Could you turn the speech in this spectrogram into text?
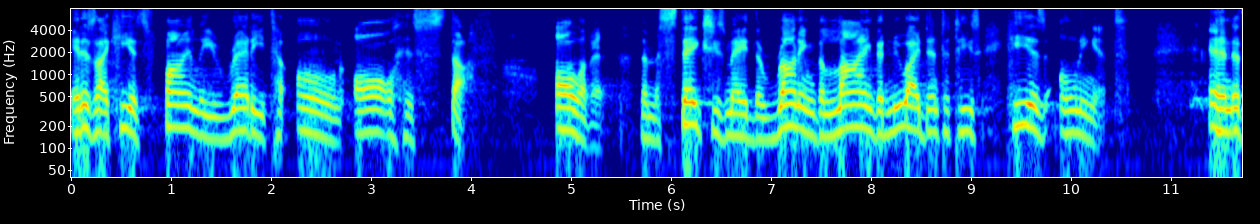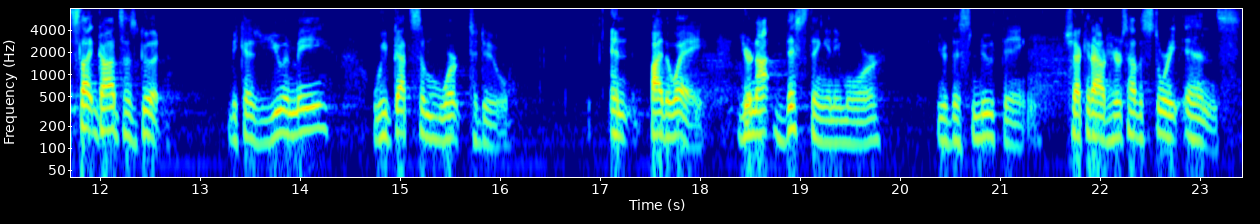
it is like he is finally ready to own all his stuff, all of it. The mistakes he's made, the running, the lying, the new identities, he is owning it. And it's like God says, Good, because you and me, we've got some work to do. And by the way, you're not this thing anymore, you're this new thing. Check it out. Here's how the story ends.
